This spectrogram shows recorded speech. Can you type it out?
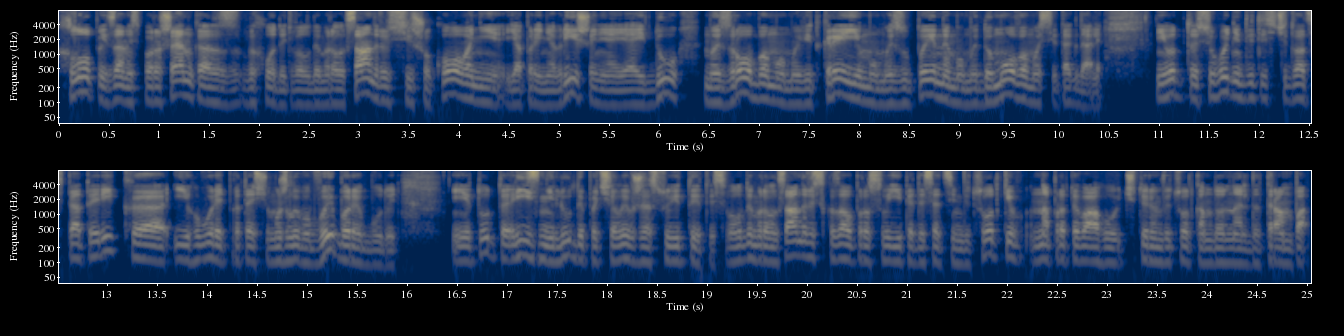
Хлоп і замість Порошенка виходить Володимир Олександрович, всі шоковані. Я прийняв рішення, я йду, ми зробимо, ми відкриємо, ми зупинимо, ми домовимося і так далі. І от сьогодні 2025 рік, е, і говорять про те, що можливо вибори будуть. І тут різні люди почали вже суєтитись. Володимир Олександрович сказав про свої 57% на противагу 4% Дональда Трампа.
